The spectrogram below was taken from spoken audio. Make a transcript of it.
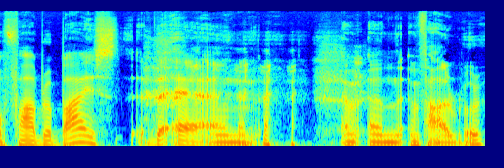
Och farbror Bajs, det är en, en, en, en farbror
